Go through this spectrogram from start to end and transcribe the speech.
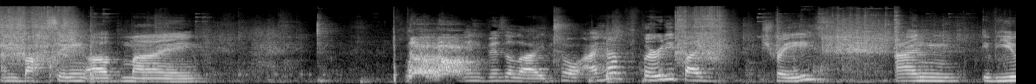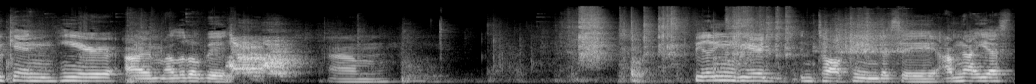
unboxing of my Invisalign. So I have 35 trays and if you can hear, I'm a little bit um, feeling weird in talking kasi I'm not yet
